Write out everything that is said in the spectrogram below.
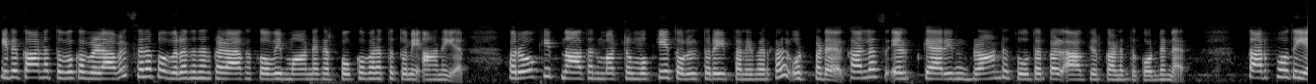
இதற்கான துவக்க விழாவில் சிறப்பு விருந்தினர்களாக கோவை மாநகர் போக்குவரத்து துணை ஆணையர் ரோஹித் நாதன் மற்றும் முக்கிய தொழில்துறை தலைவர்கள் உட்பட கலர்ஸ் ஹெல்த் கேரின் பிராண்ட் தூதர்கள் ஆகியோர் கலந்து கொண்டனர். தற்போதைய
